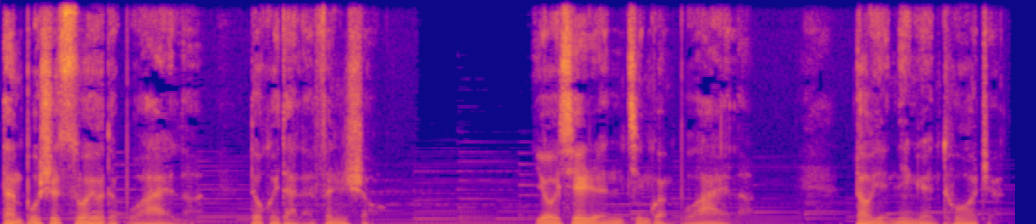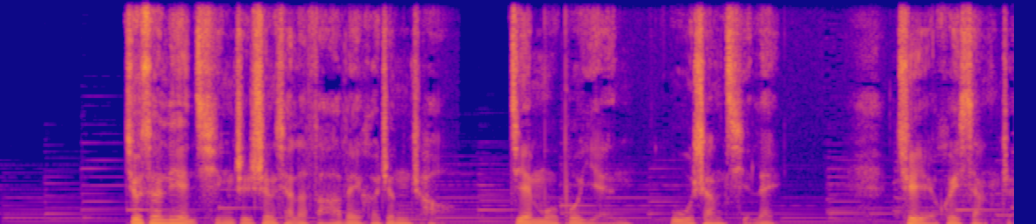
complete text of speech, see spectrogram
但不是所有的不爱了都会带来分手。有些人尽管不爱了，倒也宁愿拖着，就算恋情只剩下了乏味和争吵，缄默不言，误伤其类。却也会想着，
